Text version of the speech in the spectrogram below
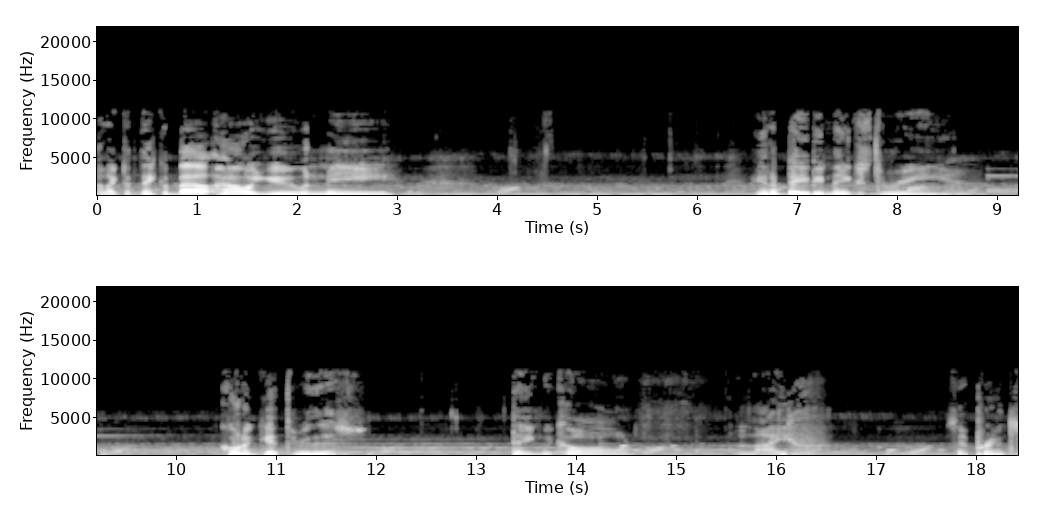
I like to think about how you and me and a baby makes three gonna get through this thing we call life. Is that Prince?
